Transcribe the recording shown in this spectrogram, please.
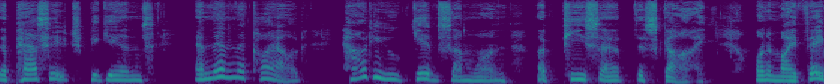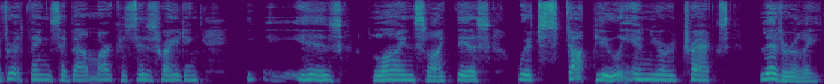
The passage begins, and then the cloud. How do you give someone a piece of the sky? One of my favorite things about Markus's writing is lines like this, which stop you in your tracks, literally,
